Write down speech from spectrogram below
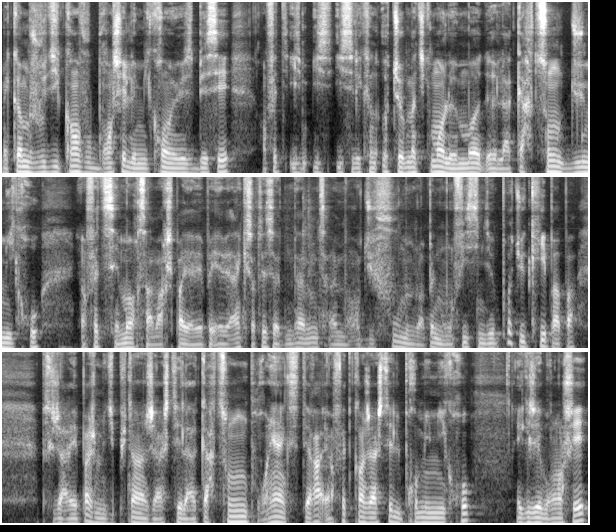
Mais comme je vous dis, quand vous branchez le micro en USB-C, en fait, il, sélectionne automatiquement le mode, la carte son du micro. Et en fait, c'est mort, ça marche pas. Il y avait, rien qui sortait, ça, m'a rendu fou. je me rappelle, mon fils, il me dit Pourquoi tu cries, papa? Parce que j'arrivais pas. Je me dis Putain, j'ai acheté la carte son pour rien, etc. Et en fait, quand j'ai acheté le premier micro et que j'ai branché,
